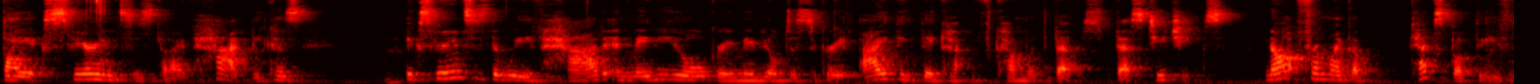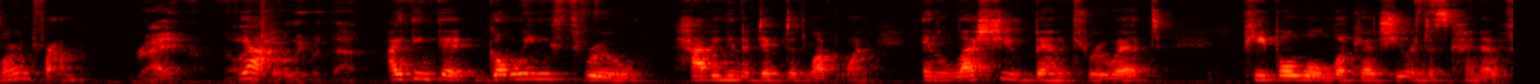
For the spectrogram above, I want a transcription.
by experiences that I've had because mm. experiences that we've had and maybe you'll agree maybe you'll disagree I think they co- come with best best teachings not from like a textbook that you've learned from Right. No, Yeah. I'm totally with that. I think that going through having an addicted loved one, unless you've been through it, people will look at you and just kind of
